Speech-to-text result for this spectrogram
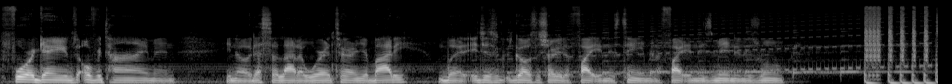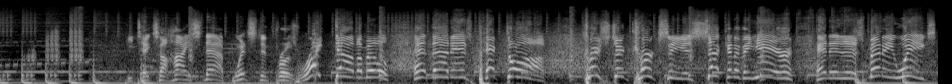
four games overtime, and you know that's a lot of wear and tear on your body. But it just goes to show you the fight in this team and the fight in these men in this room. He takes a high snap. Winston throws right down the middle, and that is picked off. Christian Kirksey is second of the year, and in as many weeks.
